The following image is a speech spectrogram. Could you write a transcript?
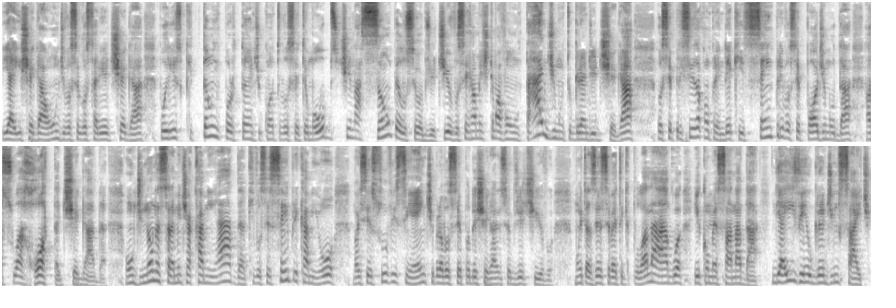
e aí chegar onde você gostaria de chegar. Por isso que tão importante quanto você ter uma obstinação pelo pelo seu objetivo, você realmente tem uma vontade muito grande de chegar, você precisa compreender que sempre você pode mudar a sua rota de chegada, onde não necessariamente a caminhada que você sempre caminhou vai ser suficiente para você poder chegar nesse objetivo. Muitas vezes você vai ter que pular na água e começar a nadar. E aí vem o grande insight.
